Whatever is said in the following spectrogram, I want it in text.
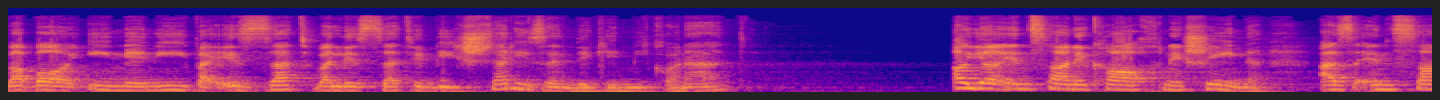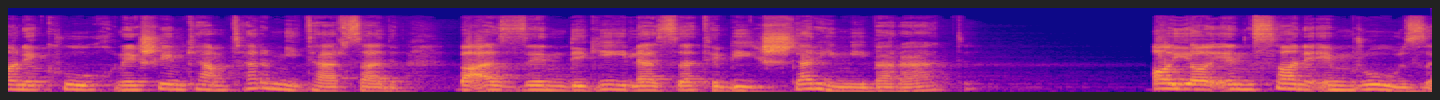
و با ایمنی و عزت و لذت بیشتری زندگی می کند؟ آیا انسان کاخنشین از انسان کوخنشین کمتر میترسد و از زندگی لذت بیشتری می‌برد؟ آیا انسان امروز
